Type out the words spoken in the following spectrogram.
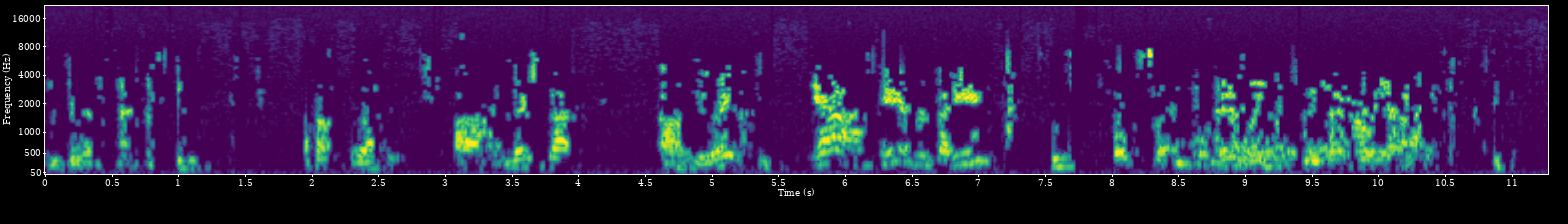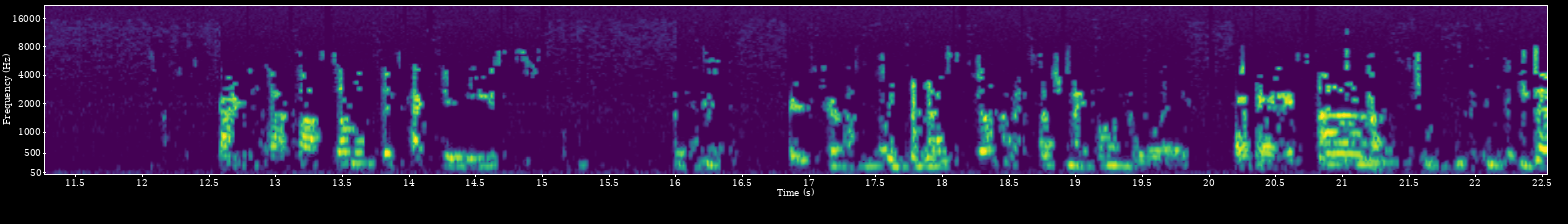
you do it. uh, next up, uh, Elena. Yeah, hey everybody. Let's uh, Trying to pass off some of the tech duties. Okay. Um, so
